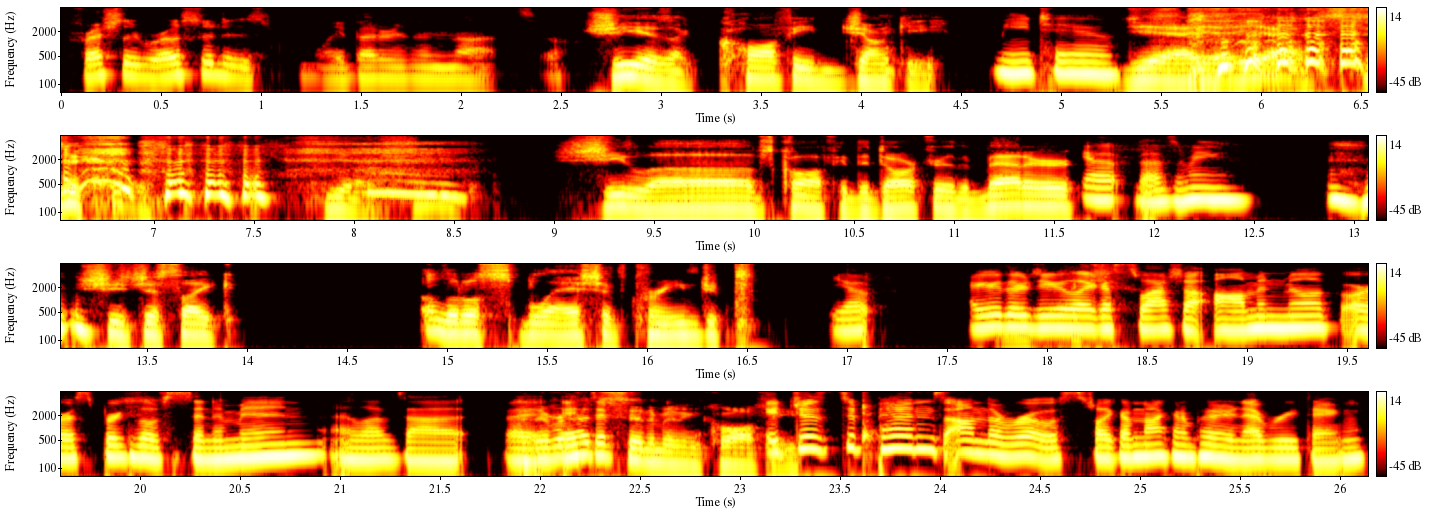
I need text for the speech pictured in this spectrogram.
freshly roasted is way better than not. So She is a coffee junkie. Me too. Yeah, yeah, yeah. Seriously. yeah, she she loves coffee. The darker, the better. yep, that's me. She's just like a little splash of cream. Yep. I either do like a splash of almond milk or a sprinkle of cinnamon. I love that. But I never had dep- cinnamon in coffee. It just depends on the roast. Like I'm not gonna put it in everything,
